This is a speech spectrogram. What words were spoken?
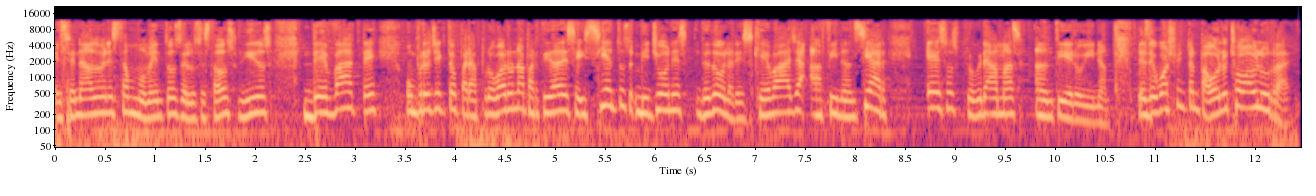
el Senado en estos momentos de los Estados Unidos debate un proyecto para aprobar una partida de 600 millones de dólares que vaya a financiar esos programas antiheroína. Desde Washington, Paolo Ochoa, Blue Radio.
